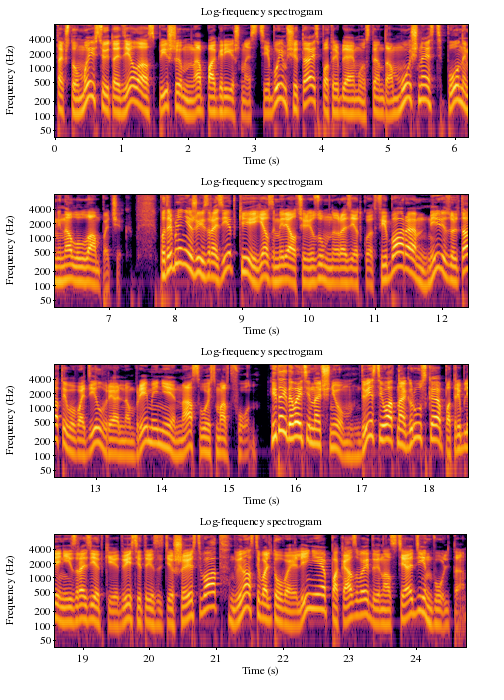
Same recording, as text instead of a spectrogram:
Так что мы все это дело спишем на погрешность и будем считать потребляемую стендом мощность по номиналу лампочек. Потребление же из розетки я замерял через умную розетку от Fibara и результаты выводил в реальном времени на свой смартфон. Итак, давайте начнем. 200 ватт нагрузка, потребление из розетки 236 ватт, 12-вольтовая линия показывает 12,1 вольта.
